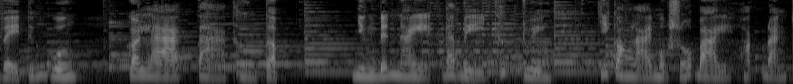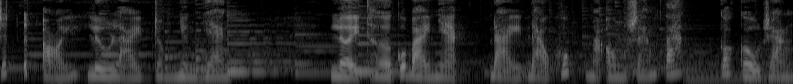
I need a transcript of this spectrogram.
vệ tướng quân, gọi là tạ thường tập. Nhưng đến nay đã bị thất truyền, chỉ còn lại một số bài hoặc đoạn trích ít ỏi lưu lại trong nhân gian. Lời thơ của bài nhạc đại đạo khúc mà ông sáng tác có câu rằng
